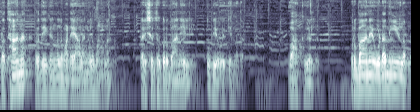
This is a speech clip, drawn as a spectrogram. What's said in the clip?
പ്രധാന പ്രതീകങ്ങളും അടയാളങ്ങളുമാണ് പരിശുദ്ധ കുർബാനയിൽ ഉപയോഗിക്കുന്നത്. വാക്കുകൾ കുർബാന ഉടനീളം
